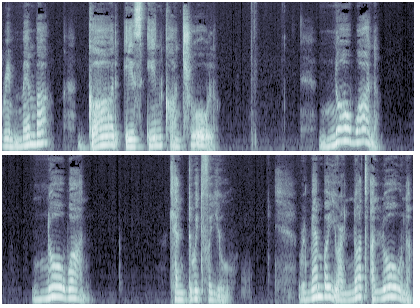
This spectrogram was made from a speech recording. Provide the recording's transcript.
Remember, God is in control. No one, no one can do it for you. Remember, you are not alone.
